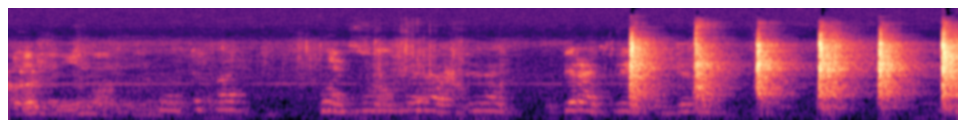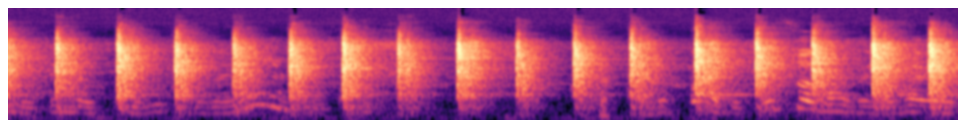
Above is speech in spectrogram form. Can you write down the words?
Подожди, не надо. Нет, все, убирай, убирай. Убирай плед, убирай. Давай, давай, давай, лучше завяжешь. Да хватит, лицо надо завязывать.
